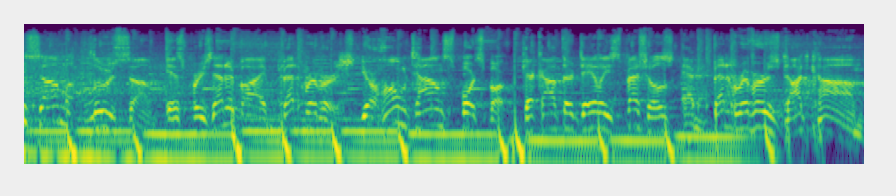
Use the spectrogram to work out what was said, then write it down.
Win Some, Lose Some is presented by Bet Rivers, your hometown sportsbook. Check out their daily specials at betrivers.com.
